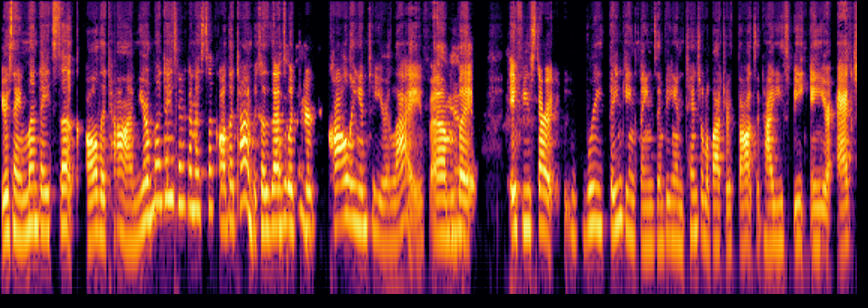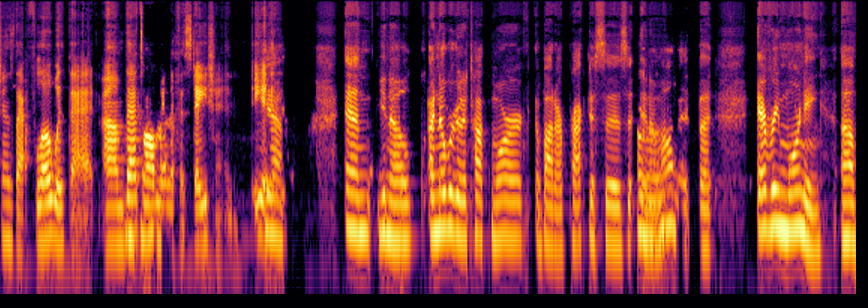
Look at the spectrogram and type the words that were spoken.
you're saying Mondays suck all the time. Your Mondays are going to suck all the time because that's what you're calling into your life. Um, yeah. But if you start rethinking things and being intentional about your thoughts and how you speak and your actions that flow with that, um, that's mm-hmm. all manifestation. It, yeah. And, you know, I know we're going to talk more about our practices in a mm-hmm. moment, but every morning um,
